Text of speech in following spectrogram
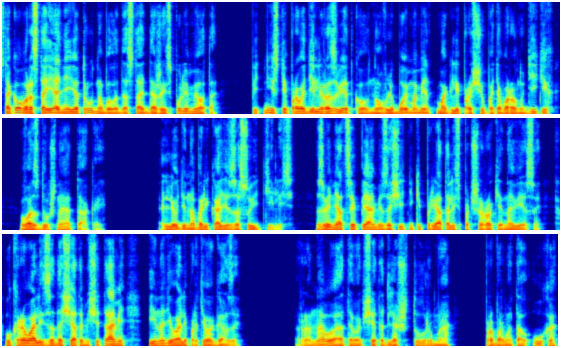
С такого расстояния ее трудно было достать даже из пулемета. Пятнистые проводили разведку, но в любой момент могли прощупать оборону диких воздушной атакой. Люди на баррикаде засуетились. Звеня цепями, защитники прятались под широкие навесы, укрывались за дощатыми щитами и надевали противогазы. «Рановато вообще-то для штурма», — пробормотал ухо,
